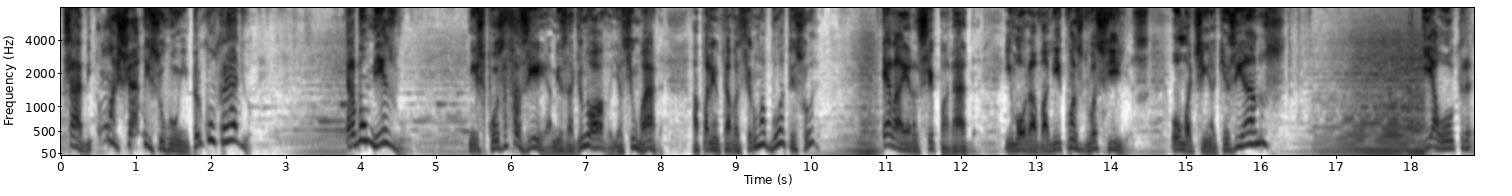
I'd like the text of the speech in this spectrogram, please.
Sabe, eu não achava isso ruim, pelo contrário. Era bom mesmo. Minha esposa fazia amizade nova e a Silmara aparentava ser uma boa pessoa. Ela era separada e morava ali com as duas filhas. Uma tinha 15 anos e a outra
